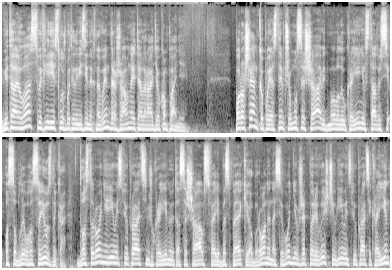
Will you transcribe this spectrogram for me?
Вітаю вас в ефірі служби телевізійних новин Державної телерадіокомпанії. Порошенко пояснив, чому США відмовили Україні в статусі особливого союзника. Двосторонній рівень співпраці між Україною та США в сфері безпеки і оборони на сьогодні вже перевищив рівень співпраці країн,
